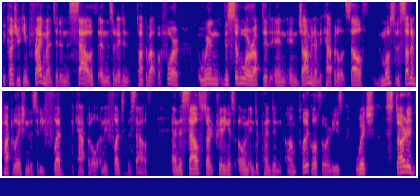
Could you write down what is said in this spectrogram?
the country became fragmented in the south and this is something i didn't talk about before when the civil war erupted in in N'Djamena, the capital itself, most of the southern population of the city fled the capital and they fled to the south. And the South started creating its own independent um, political authorities, which started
